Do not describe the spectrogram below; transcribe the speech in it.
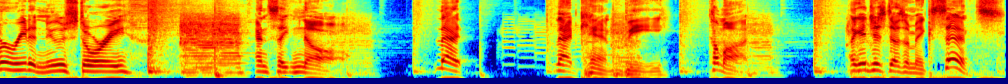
ever read a news story and say, no, that that can't be? Come on. Like it just doesn't make sense.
